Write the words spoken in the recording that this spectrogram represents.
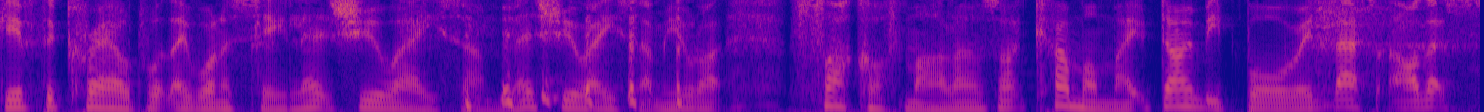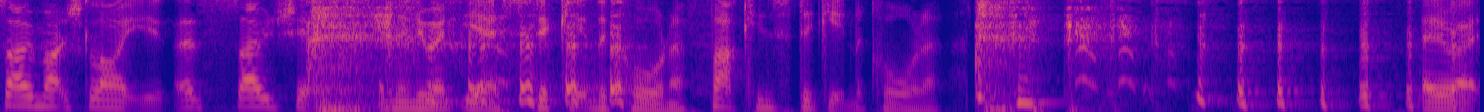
Give the crowd what they want to see. Let's jouer some. Let's jouer some. You're like, fuck off, Marlo. I was like, come on, mate. Don't be boring. That's oh, that's so much like you. That's so shit. And then you went, yeah, stick it in the corner. Fucking stick it in the corner. anyway,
